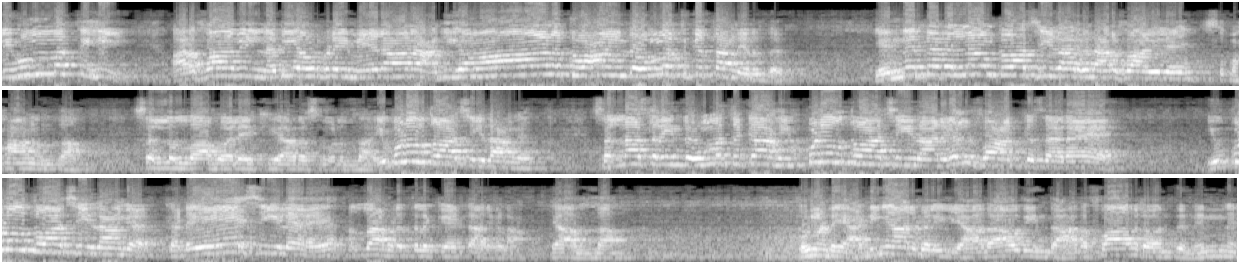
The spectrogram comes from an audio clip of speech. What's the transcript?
لأمته அரபாவில் நபி அவர்களை மேலான அதிகமான துவா இந்த உம்மத்துக்கு தான் இருந்தது என்னென்னவெல்லாம் துவா செய்தார்கள் அரபாவிலே? சுபஹானல்லாஹ். ஸல்லல்லாஹு அலைஹி யா ரசூலுல்லாஹ். இவ்வளவு துவா செய்தாங்க. சல்லாசல இந்த உம்மத்துக்காக இவ்வளவு துவா செய்தார்கள். ஃபாக்கசர இவ்வளவு துவா செய்தாங்க. கடைசியில அல்லாஹ் இடத்துல கேட்டார்களாம் யா அல்லாஹ் உன்னுடைய அடியார்களில் யாராவது இந்த அரபாவில் வந்து நின்னு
